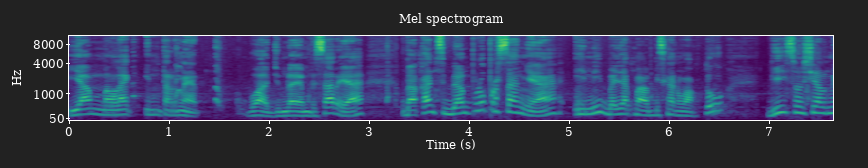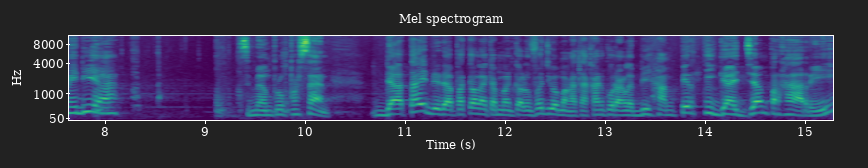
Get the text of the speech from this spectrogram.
yang melek internet. Wah, jumlah yang besar ya. Bahkan 90 persennya ini banyak menghabiskan waktu di sosial media. 90 persen. Data yang didapatkan oleh Kemenkominfo juga mengatakan kurang lebih hampir 3 jam per hari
